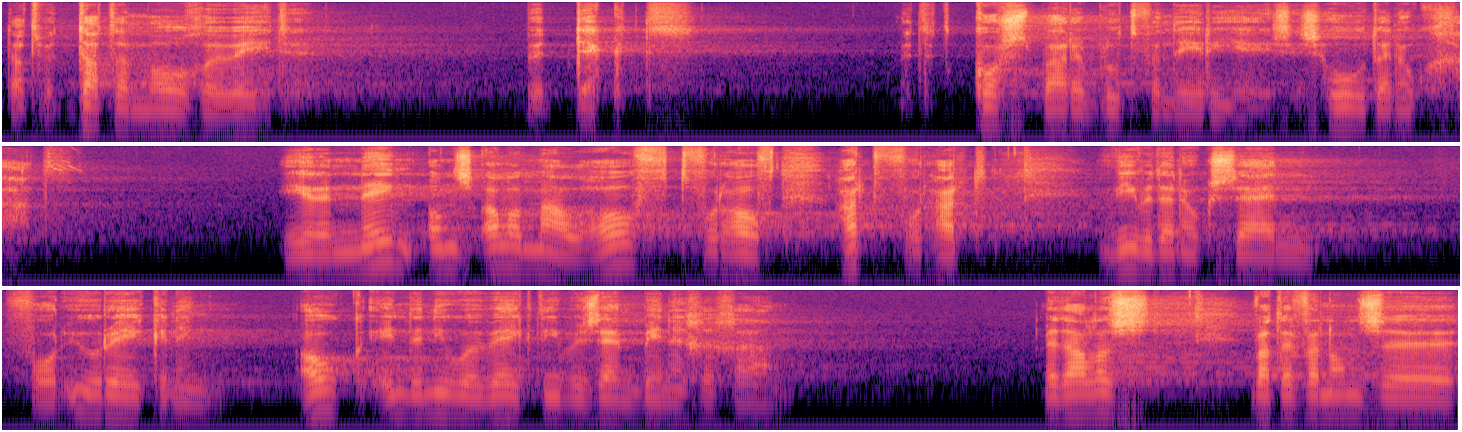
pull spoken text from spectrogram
Dat we dat dan mogen weten. Bedekt. Met het kostbare bloed van de Heer Jezus. Hoe het dan ook gaat. Heer, neem ons allemaal hoofd voor hoofd, hart voor hart. Wie we dan ook zijn, voor uw rekening. Ook in de nieuwe week die we zijn binnengegaan. Met alles wat er van onze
